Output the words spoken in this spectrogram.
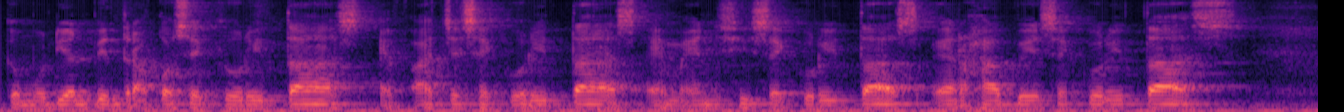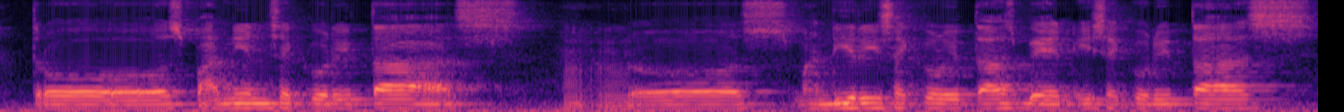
kemudian Pintraco Sekuritas, FAC Sekuritas, MNC Sekuritas, RHB Sekuritas, terus Panin Sekuritas, terus Mandiri Sekuritas, BNI Sekuritas,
